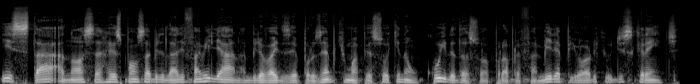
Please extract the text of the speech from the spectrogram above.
está a nossa responsabilidade familiar. A Bíblia vai dizer, por exemplo, que uma pessoa que não cuida da sua própria família é pior do que o descrente.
